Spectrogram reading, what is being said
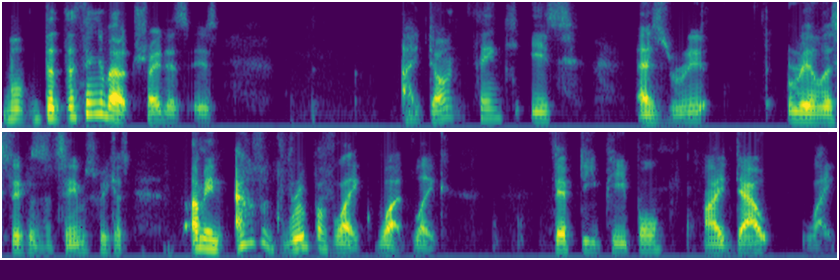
Well, but the thing about traitors is, I don't think it's as real realistic as it seems because, I mean, out of a group of like what, like fifty people, I doubt like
